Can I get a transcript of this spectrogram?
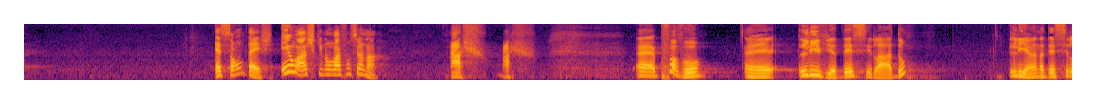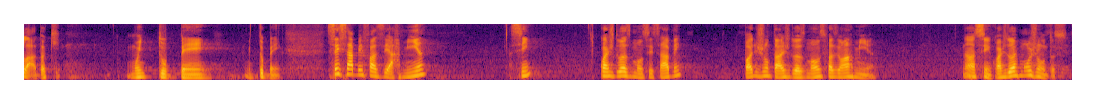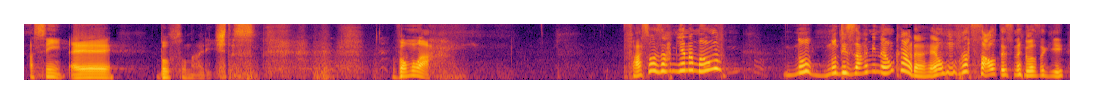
É só um teste. Eu acho que não vai funcionar. Acho, acho. É, por favor, é, Lívia desse lado, Liana desse lado aqui. Muito bem, muito bem. Vocês sabem fazer arminha? Sim? Com as duas mãos, vocês sabem? Pode juntar as duas mãos e fazer uma arminha. Não, assim, com as duas mãos juntas. Assim, é. Bolsonaristas. Vamos lá. Façam as arminhas na mão. No, no desarme, não, cara. É um assalto esse negócio aqui.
